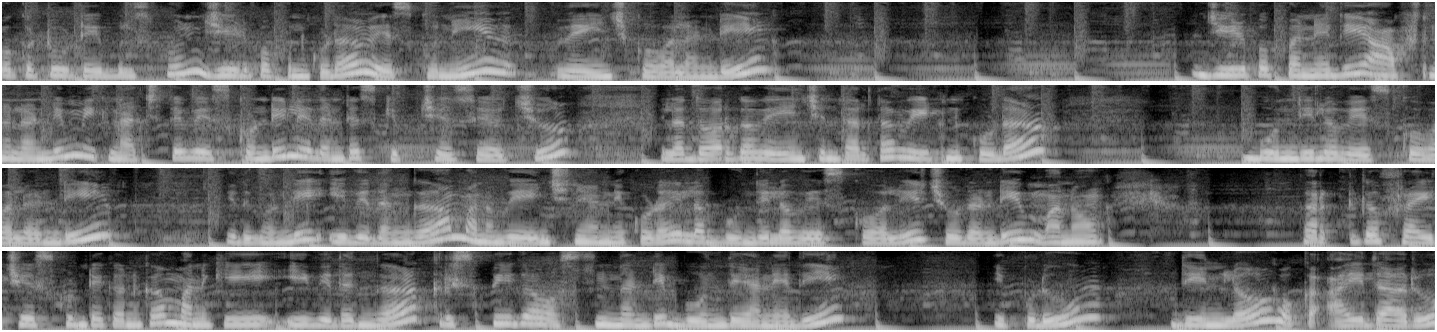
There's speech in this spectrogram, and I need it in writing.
ఒక టూ టేబుల్ స్పూన్ జీడిపప్పును కూడా వేసుకొని వేయించుకోవాలండి. జీడిపప్పు అనేది ఆప్షనల్ అండి. మీకు నచ్చితే వేసుకోండి లేదంటే స్కిప్ చేసేయచ్చు. ఇలా దోరగా వేయించిన తర్వాత వీటిని కూడా బూందీలో వేసుకోవాలండి. ఇదిగోండి ఈ విధంగా మనం వేయించినవన్నీ కూడా ఇలా బూందీలో వేసుకోవాలి. చూడండి మనం కరెక్ట్గా ఫ్రై చేసుకుంటే కనుక మనకి ఈ విధంగా క్రిస్పీగా వస్తుందండి బూందీ అనేది. ఇప్పుడు దీనిలో ఒక ఐదారు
